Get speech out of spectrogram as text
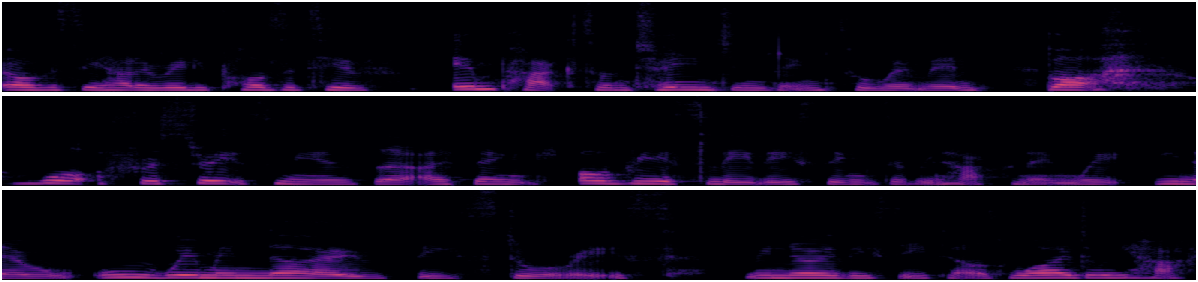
obviously had a really positive impact on changing things for women but what frustrates me is that i think obviously these things have been happening. We you know all women know these stories. We know these details. Why do we have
